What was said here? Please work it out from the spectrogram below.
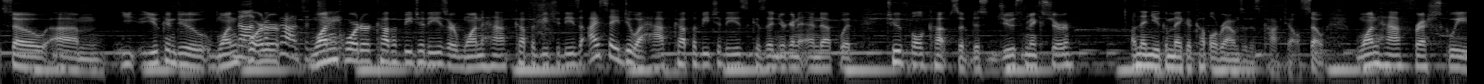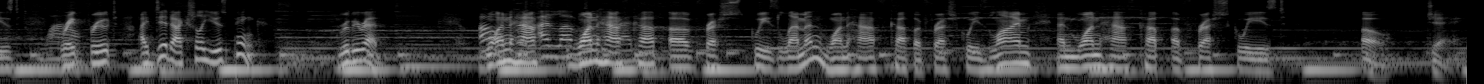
So um, you, you can do one Not quarter, one quarter cup of each of these, or one half cup of each of these. I say do a half cup of each of these because then you're going to end up with two full cups of this juice mixture. And then you can make a couple rounds of this cocktail. So, one half fresh squeezed Wow. grapefruit. I did actually use pink, ruby red. Oh, one good. half, I love one half red. cup of fresh squeezed lemon, one half cup of fresh squeezed lime, and one half cup of fresh squeezed OJ,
